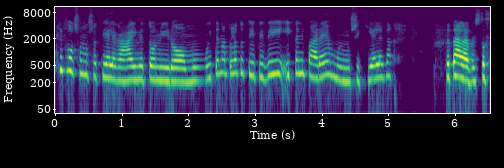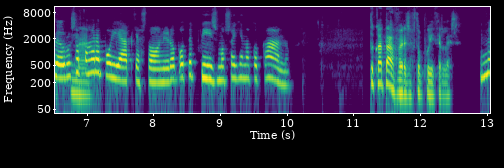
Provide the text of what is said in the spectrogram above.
ακριβώς όμως ότι έλεγα είναι το όνειρό μου. Ήταν απλά το ότι επειδή ήταν η παρέα μου η μουσική, έλεγα. Κατάλαβες, το θεωρούσα ναι. πάρα πολύ άπιαστο όνειρο, οπότε πείσμωσα για να το κάνω. Το κατάφερες αυτό που ήθελες. Ναι,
